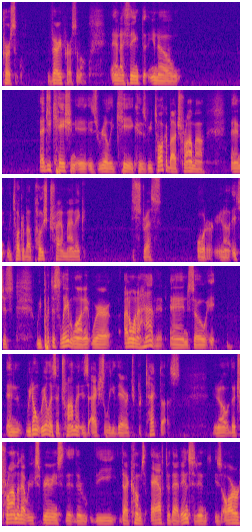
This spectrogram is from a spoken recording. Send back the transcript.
personal, very personal, and I think that you know education is really key because we talk about trauma and we talk about post-traumatic distress order you know it's just we put this label on it where i don't want to have it. And so it, and we don't realize that trauma is actually there to protect us. You know the trauma that we experience the the, the that comes after that incident is our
